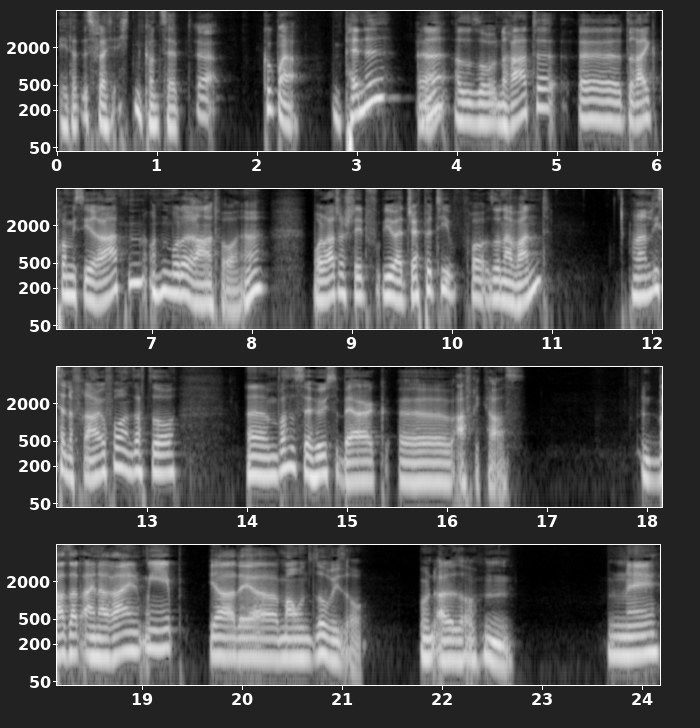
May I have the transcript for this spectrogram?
ey, das ist vielleicht echt ein Konzept. Ja. Guck mal, ein Panel, ne? also so eine Rate, äh, drei Promis, die raten und ein Moderator. Ne? Moderator steht wie bei Jeopardy vor so einer Wand und dann liest er eine Frage vor und sagt so, ähm, was ist der höchste Berg äh, Afrikas? Und buzzert einer rein, miep, ja, der Mount sowieso. Und alle so, hm, nee.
